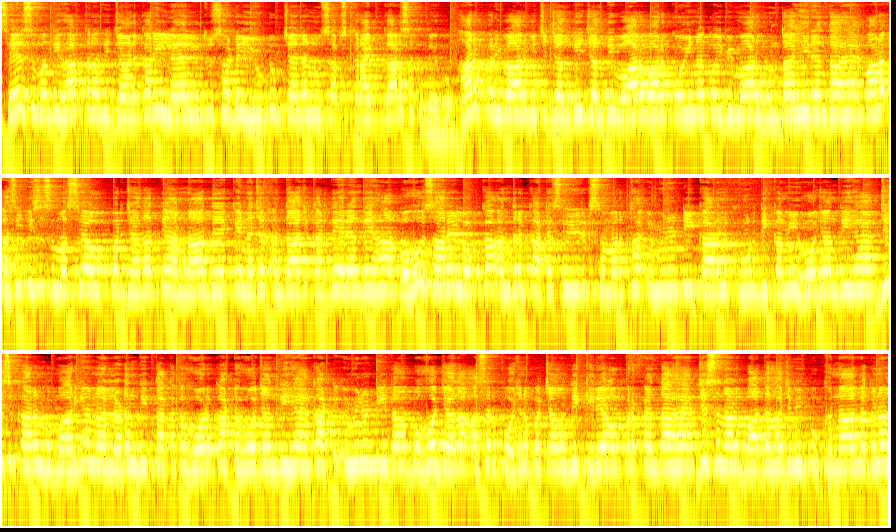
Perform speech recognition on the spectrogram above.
ਸਿਹਤ ਸੰਬੰਧੀ ਹਰ ਤਰ੍ਹਾਂ ਦੀ ਜਾਣਕਾਰੀ ਲੈਣ ਲਈ ਤੁਸੀਂ ਸਾਡੇ YouTube ਚੈਨਲ ਨੂੰ ਸਬਸਕ੍ਰਾਈਬ ਕਰ ਸਕਦੇ ਹੋ। ਹਰ ਪਰਿਵਾਰ ਵਿੱਚ ਜਲਦੀ ਜਲਦੀ ਵਾਰ-ਵਾਰ ਕੋਈ ਨਾ ਕੋਈ ਬਿਮਾਰ ਹੁੰਦਾ ਹੀ ਰਹਿੰਦਾ ਹੈ। ਪਰ ਅਸੀਂ ਇਸ ਸਮੱਸਿਆ ਉੱਪਰ ਜ਼ਿਆਦਾ ਧਿਆਨ ਨਾ ਦੇ ਕੇ ਨਜ਼ਰ ਅੰਦਾਜ਼ ਕਰਦੇ ਰਹਿੰਦੇ ਹਾਂ। ਬਹੁਤ ਸਾਰੇ ਲੋਕਾਂ ਅੰਦਰ ਘੱਟ ਸਰੀਰਕ ਸਮਰੱਥਾ ਇਮਿਊਨਿਟੀ ਕਾਰਨ ਖੂਨ ਦੀ ਕਮੀ ਹੋ ਜਾਂਦੀ ਹੈ, ਜਿਸ ਕਾਰਨ ਬਿਮਾਰੀਆਂ ਨਾਲ ਲੜਨ ਦੀ ਤਾਕਤ ਹੋਰ ਘੱਟ ਹੋ ਜਾਂਦੀ ਹੈ। ਘੱਟ ਇਮਿਊਨਿਟੀ ਦਾ ਬਹੁਤ ਜ਼ਿਆਦਾ ਅਸਰ ਭੋਜਨ ਪਚਾਉਣ ਦੀ ਕਿਰਿਆ ਉੱਪਰ ਪੈਂਦਾ ਹੈ, ਜਿਸ ਨਾਲ ਬਦਹਜਮੀ ਭੁੱਖ ਨਾ ਲੱਗਣਾ,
